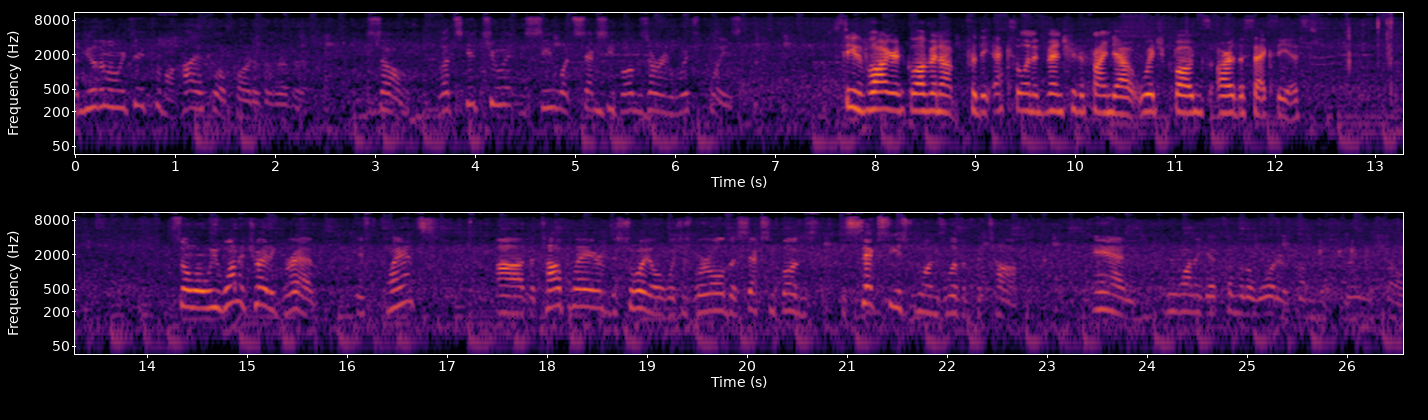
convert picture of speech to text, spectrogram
and the other one we take from a high flow part of the river. So, let's get to it and see what sexy bugs are in which place. Steve the Vlogger is gloving up for the excellent adventure to find out which bugs are the sexiest. So what we want to try to grab is plants, uh, the top layer of the soil, which is where all the sexy bugs, the sexiest ones live at the top. And we want to get some of the water from the stream itself.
